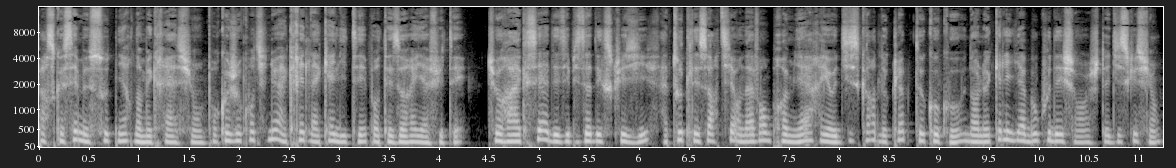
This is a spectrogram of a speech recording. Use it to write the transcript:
Parce que c'est me soutenir dans mes créations pour que je continue à créer de la qualité pour tes oreilles affûtées. Tu auras accès à des épisodes exclusifs, à toutes les sorties en avant-première et au Discord le Club de Coco dans lequel il y a beaucoup d'échanges, de discussions.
